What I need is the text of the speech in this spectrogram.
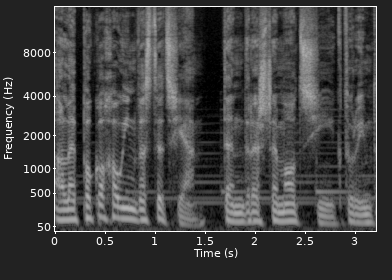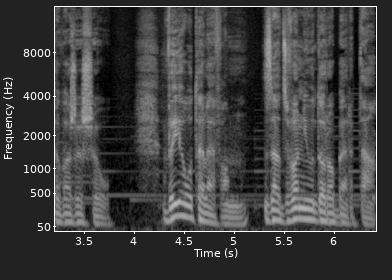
ale pokochał inwestycje, ten dreszcz emocji, który im towarzyszył. Wyjął telefon, zadzwonił do Roberta.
